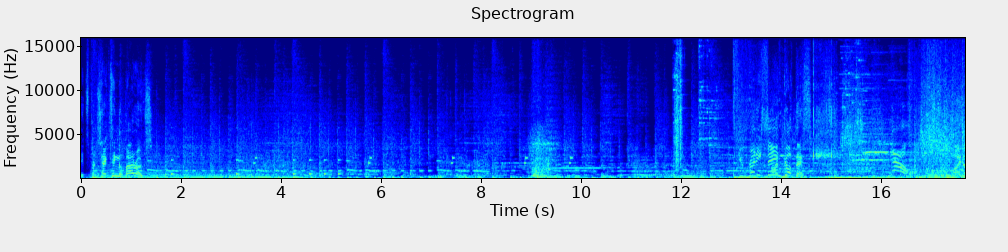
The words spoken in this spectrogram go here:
It's protecting the barrows! You ready, Sin? I've got this! Now! By the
